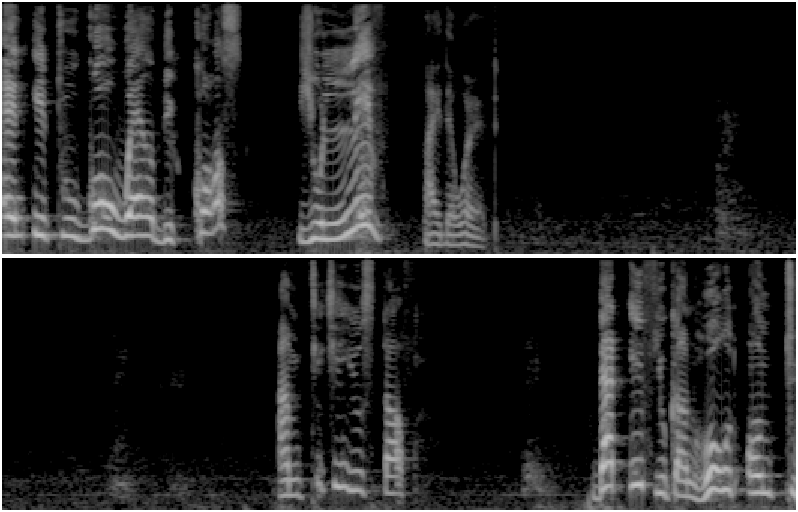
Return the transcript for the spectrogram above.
and it will go well because you live by the word. I'm teaching you stuff that if you can hold on to,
